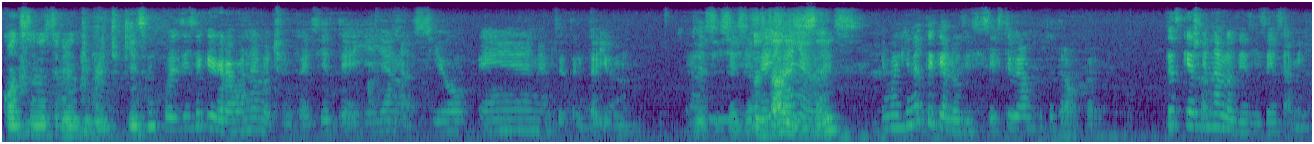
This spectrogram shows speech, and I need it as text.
¿Cuántos años tenían en Timbiriche? ¿15? Pues dice que grabó en el 87 y ella nació en el 71. O 16 16 ¿Está años. 16? Imagínate que a los 16 te hubieran puesto a trabajar. Entonces, ¿qué hacían a los 16, amigos?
